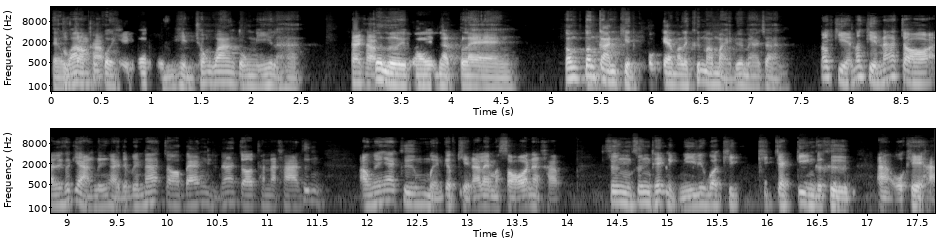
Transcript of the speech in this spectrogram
แต่ว่าผู้ก่อเหตุก็เห็นเห็นช่องว่างตรงนี้แหละฮะใช่ครับก็เลยไปดัดแปลง ต้องต้องการเขียนโปรแกรมอะไรขึ้นมาใหม่ด้วยไหมอาจารย์ ต้องเขียนต้องเขียนหน้าจออะไรสักอย่างหนึ่งอาจจะเป็นหน้าจอแบงก์หรือหน้าจอธนาคารซึ่งเอาง่ายๆคือเหมือนกับเขียนอะไรมาซ้อนนะครับ ซึ่งซึ่งเทคนิคนี้เรียกว่าคลิกคลิกแจ็คกิ้งก็คือ อ่าโอเค หา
